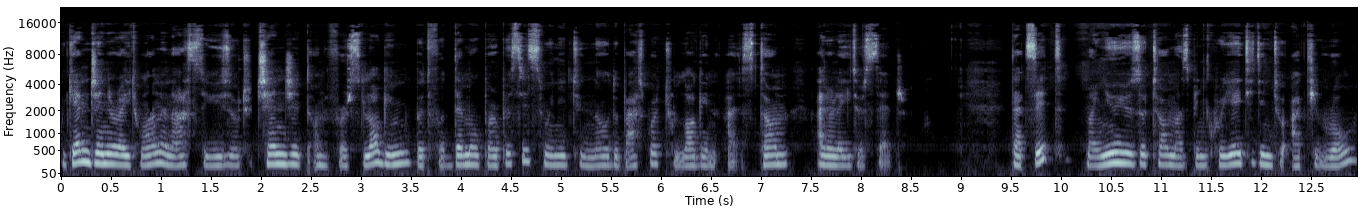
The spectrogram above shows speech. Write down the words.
We can generate one and ask the user to change it on first login, but for demo purposes, we need to know the password to log in as Tom at a later stage. That's it. My new user Tom has been created into Active Role.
